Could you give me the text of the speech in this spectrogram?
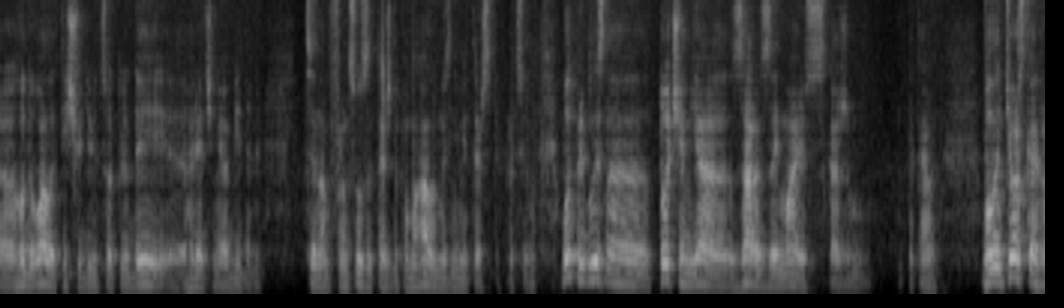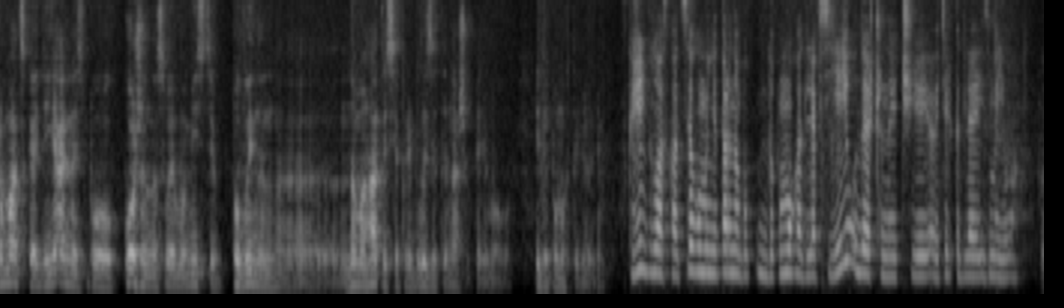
годували 1900 людей гарячими обідами. Це нам французи теж допомагали, ми з ними теж співпрацюємо. От приблизно то, чим я зараз займаюся, скажімо, така волонтерська громадська діяльність, бо кожен на своєму місці повинен е, намагатися приблизити нашу перемогу і допомогти людям. Скажіть, будь ласка, це гуманітарна допомога для всієї Одещини чи е, тільки для Ізмаїла? Е,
